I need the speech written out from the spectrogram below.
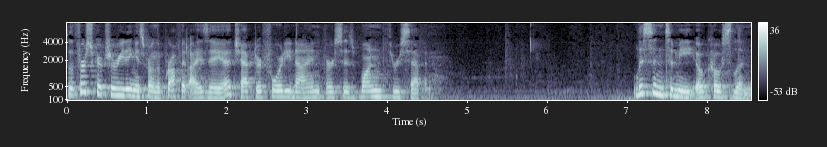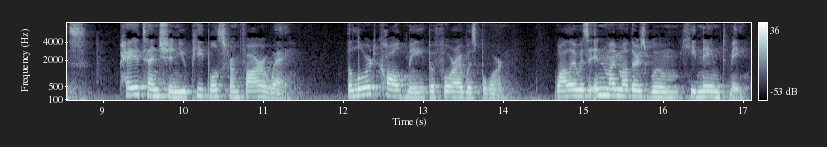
So the first scripture reading is from the prophet Isaiah, chapter 49, verses 1 through 7. Listen to me, O coastlands. Pay attention, you peoples from far away. The Lord called me before I was born. While I was in my mother's womb, he named me.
